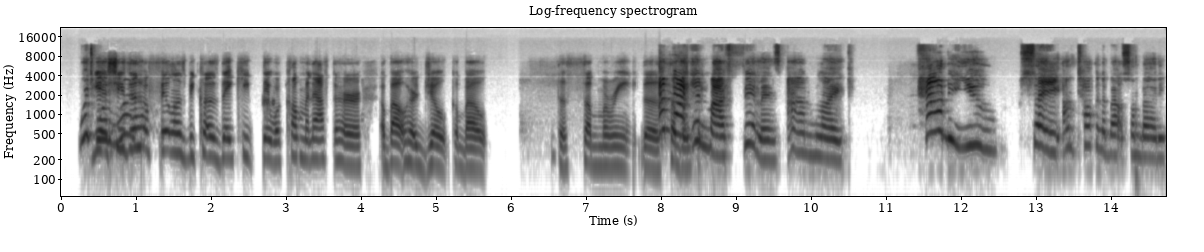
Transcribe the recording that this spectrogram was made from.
which Yeah, one? she's what? in her feelings because they keep they were coming after her about her joke about the submarine, the I'm subway. not in my feelings. I'm like, how do you say I'm talking about somebody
